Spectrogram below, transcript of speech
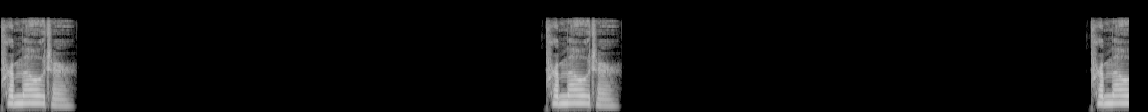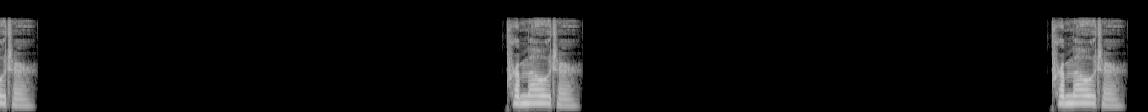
Promoter. Promoter. Promoter. Promoter. Promoter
